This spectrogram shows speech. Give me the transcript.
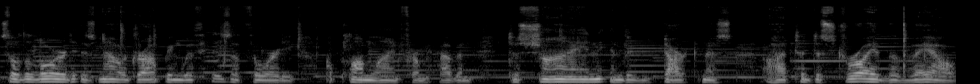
So the lord is now dropping with his authority a plumb line from heaven to shine in the darkness uh, to destroy the veil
